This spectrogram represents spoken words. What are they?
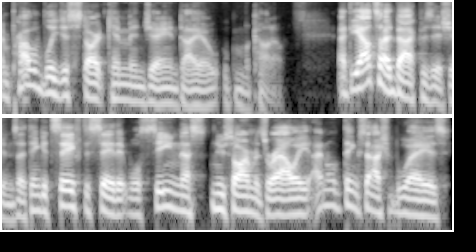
and probably just start Kim Min Jae and Dayot Upamecano. At the outside back positions, I think it's safe to say that we'll see Noussair rally. I don't think Sacha Boey is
